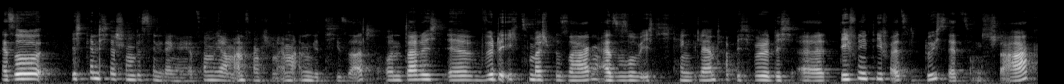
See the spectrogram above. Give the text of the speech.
Also ich kenne dich ja schon ein bisschen länger. Jetzt haben wir am Anfang schon einmal angeteasert. Und dadurch äh, würde ich zum Beispiel sagen, also so wie ich dich kennengelernt habe, ich würde dich äh, definitiv als durchsetzungsstark,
